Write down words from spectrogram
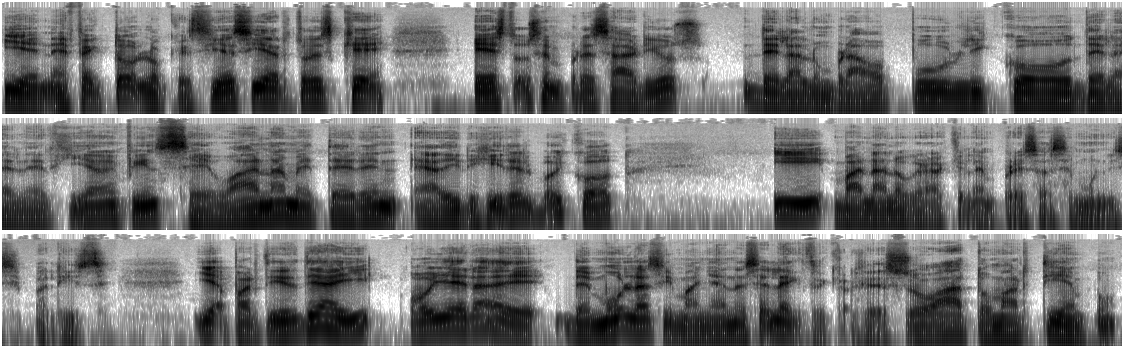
Y en efecto, lo que sí es cierto es que estos empresarios del alumbrado público, de la energía, en fin, se van a meter en, a dirigir el boicot y van a lograr que la empresa se municipalice. Y a partir de ahí, hoy era de, mulas y mañana es eléctrica. eso va a tomar tiempo.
